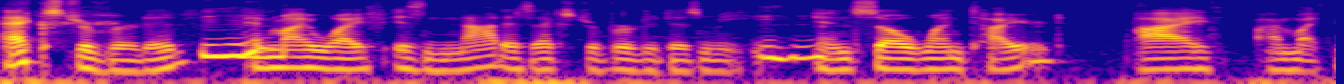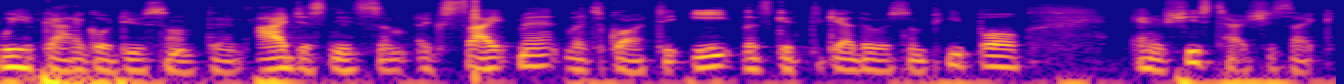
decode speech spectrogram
extroverted, Mm-hmm. and my wife is not as extroverted as me. And so when tired, I I'm like, we've got to go do something. I just need some excitement. Let's go out to eat. Let's get together with some people. And if she's tired, she's like,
